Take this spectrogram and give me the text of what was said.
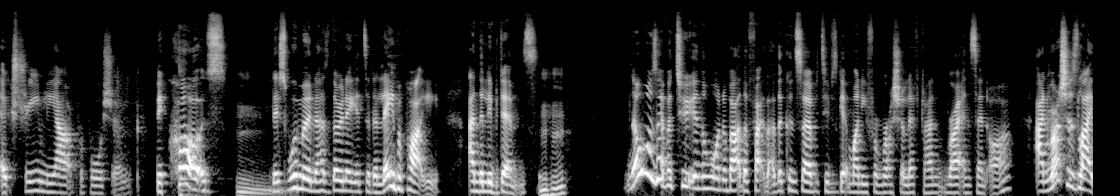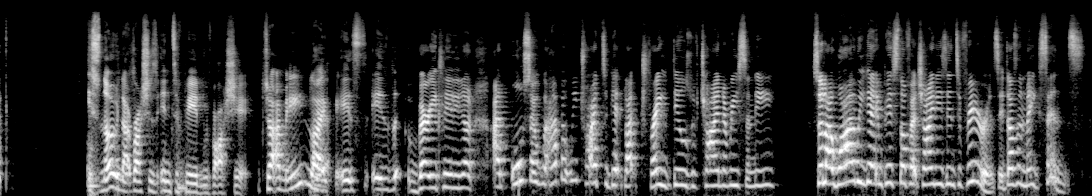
extremely out of proportion because this woman has donated to the Labour Party and the Lib Dems. Mm-hmm. No one's ever tooting the horn about the fact that the Conservatives get money from Russia left and right and centre, and Russia's like it's known that Russia's interfered with our shit. Do you know what I mean? Like it's it's very clearly known. And also, haven't we tried to get like trade deals with China recently? So like, why are we getting pissed off at Chinese interference? It doesn't make sense.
